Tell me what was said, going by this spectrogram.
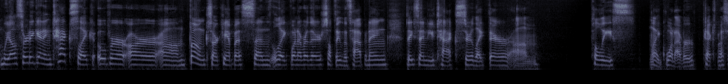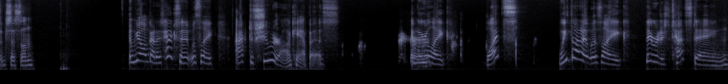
we all started getting texts like over our um, phone because our campus sends like whenever there's something that's happening they send you texts or like their um, police like whatever text message system and we all got a text and it was like active shooter on campus and we were like what we thought it was like they were just testing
